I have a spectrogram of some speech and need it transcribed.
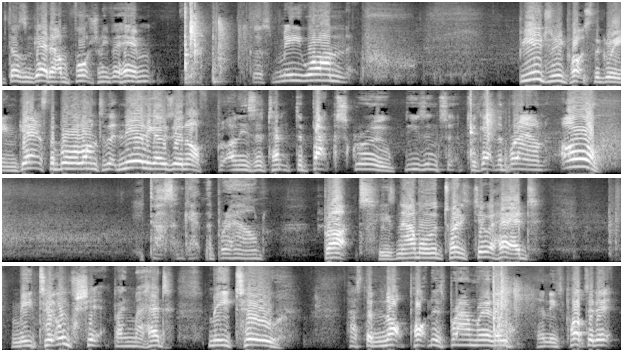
Doesn't get it, unfortunately for him. Because me one beautifully pots the green, gets the ball onto that, nearly goes in off on his attempt to back screw, using to get the brown. Oh! He doesn't get the brown. But he's now more than 22 ahead. Me too. Oh shit, bang my head. Me too. Has to not pot this brown really, and he's potted it.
